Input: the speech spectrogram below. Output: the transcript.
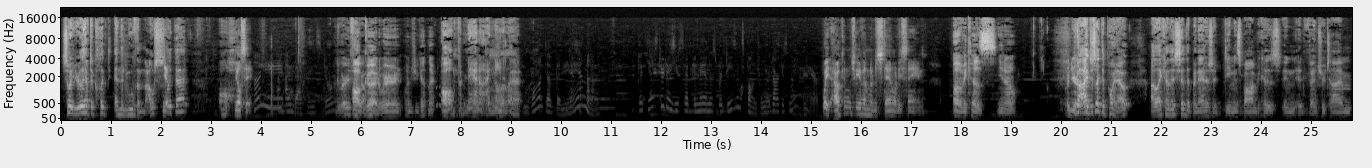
So you really have to click and then move the mouse like that? Oh, You'll see. Honey, I'm back from the store. Did we already Oh, good. Where? When did you get there? Oh, banana. I needed uh-huh. that. You want a banana? But yesterday you said bananas were demon spawn from your darkest nightmare. Wait, how can she even understand what he's saying? Oh, because you know. When You you're. know, I just like to point out. I like how they said that bananas are demon spawn because in Adventure Time,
